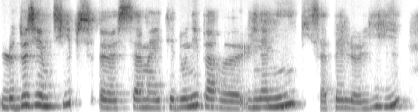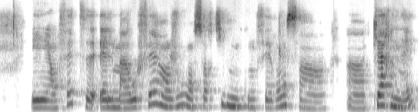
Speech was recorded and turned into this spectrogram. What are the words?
Le deuxième tips, euh, ça m'a été donné par euh, une amie qui s'appelle Lily. Et en fait, elle m'a offert un jour en sortie d'une conférence un, un, carnet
